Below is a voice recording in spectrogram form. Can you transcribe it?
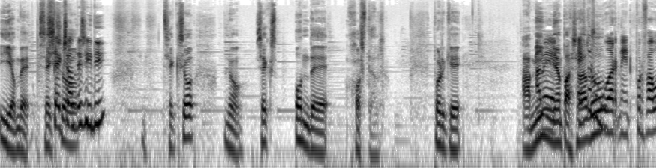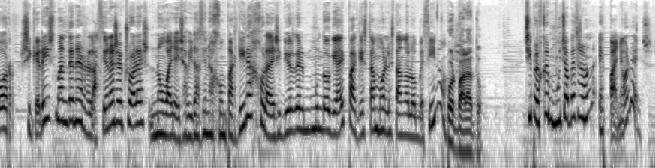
Y, hombre, sexo... Sex on the City. Sexo... No, sex on the hostel. Porque a mí A ver, me ha Esto es pasado... un Warner, por favor. Si queréis mantener relaciones sexuales, no vayáis a habitaciones compartidas, jola, de sitios del mundo que hay, ¿para qué están molestando a los vecinos? Por barato. Sí, pero es que muchas veces son españoles.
